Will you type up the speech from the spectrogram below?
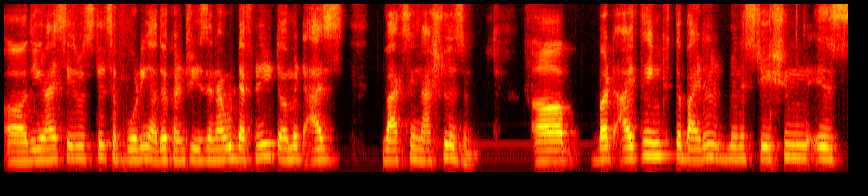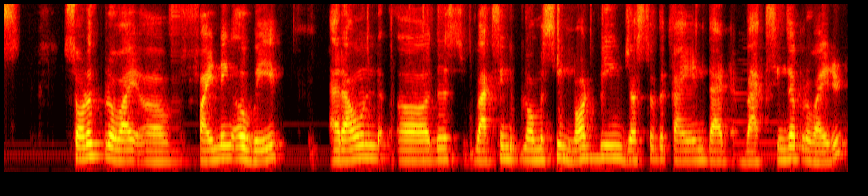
uh, the United States was still supporting other countries, then I would definitely term it as vaccine nationalism. Uh, but I think the Biden administration is sort of provide finding a way around uh, this vaccine diplomacy not being just of the kind that vaccines are provided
